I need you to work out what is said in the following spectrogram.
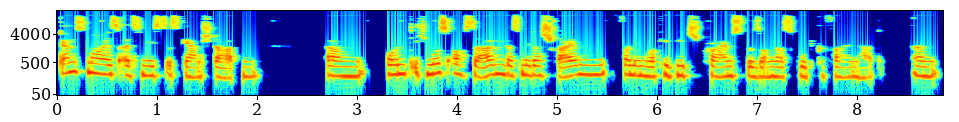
ganz Neues als nächstes gern starten. Ähm, und ich muss auch sagen, dass mir das Schreiben von den Rocky Beach Crimes besonders gut gefallen hat. Ähm,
